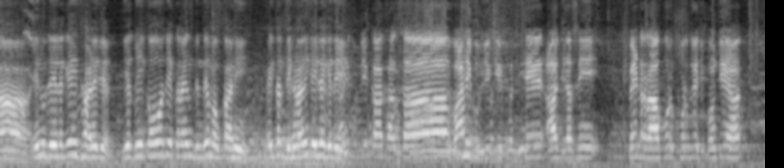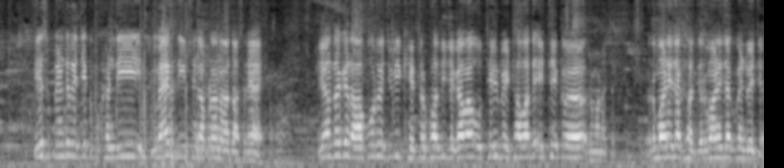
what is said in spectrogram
ਹਾਂ, ਇਹਨੂੰ ਦੇ ਲੱਗੇ ਥਾਣੇ 'ਚ। ਜੇ ਤੁਸੀਂ ਕਹੋ ਤੇ ਕਰਾਂ ਇਹਨੂੰ ਦਿੰਦੇ ਮੌਕਾ ਹੀ ਇਦਾਂ ਦਿਖਣਾ ਨਹੀਂ ਚਾਹੀਦਾ ਕਿਤੇ। ਵਾਹਿਗੁਰੂ ਜੀ ਕਾ ਖਾਲਸਾ, ਵਾਹਿਗੁਰੂ ਜੀ ਕੀ ਫਤਿਹ। ਅੱਜ ਅਸੀਂ ਪਿੰਡ ਰਾਪੁਰ ਖੁਰਦ ਵਿੱਚ ਪਹੁੰਚੇ ਆ ਇਸ ਪਿੰਡ ਵਿੱਚ ਇੱਕ ਪਖੰਡੀ ਮਹਿਕਦੀਪ ਸਿੰਘ ਆਪਣਾ ਨਾਮ ਦੱਸ ਰਿਹਾ ਹੈ। ਇਹ ਆਂਦਾ ਕਿ ਰਾਪੁਰ ਵਿੱਚ ਵੀ ਖੇਤਰਫਲ ਦੀ ਜਗ੍ਹਾ ਵਾ ਉੱਥੇ ਵੀ ਬੈਠਾ ਵਾ ਤੇ ਇੱਥੇ ਇੱਕ ਰਮਾਣਾ ਚੱਕ। ਰਮਾਣੇ ਚੱਕ ਸੱਜ ਰਮਾਣੇ ਚੱਕ ਪਿੰਡ ਵਿੱਚ।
